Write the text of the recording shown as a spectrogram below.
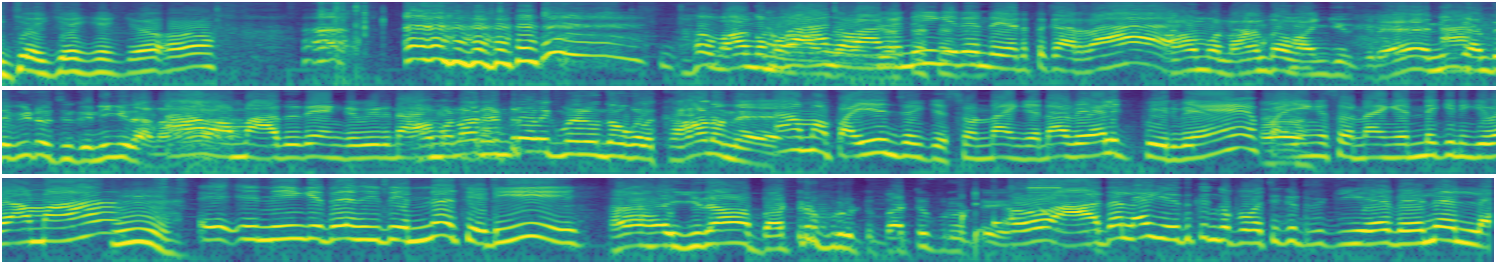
ஐயோ ஐயோ ஐயோ வாங்கம்மா வாங்க வாங்க. நீங்க இந்த இடத்துக்காரரா? ஆமா நான் தான் வாங்கியிருக்கிறேன். நீங்க அந்த வீடு வச்சிருக்க நீங்க தானா? ஆமா அதுதான் எங்க வீடு. ஆமா நான் ரெண்டு நாளைக்கு முன்னாடி வந்து உங்களை காணுமே. ஆமா பையன் ஜெயிக்க சொன்னாங்க. நான் வேலைக்கு போயிருவேன். பையங்க சொன்னாங்க இன்னைக்கு நீங்க ஆமா நீங்க இது என்ன செடி? இதா பட்டர் ஃப்ரூட் பட்டர் ஃப்ரூட் ஓ அதெல்லாம் எதுக்குங்க இப்ப வச்சுக்கிட்டு இருக்கீங்க? விலை இல்ல.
